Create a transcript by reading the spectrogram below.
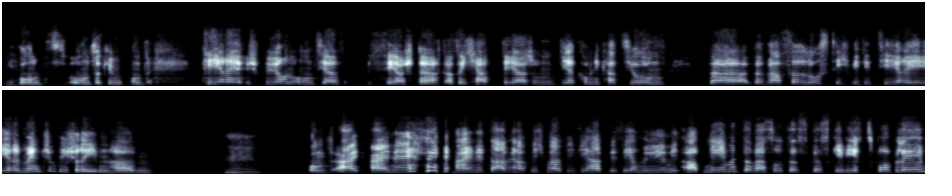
Ja. Und, unser, und Tiere spüren uns ja sehr stark. Also ich hatte ja schon Tierkommunikation, da, das war so lustig, wie die Tiere ihre Menschen beschrieben haben. Mhm. Und eine, eine Dame hatte ich mal, die, die hatte sehr Mühe mit Abnehmen. Da war so das, das Gewichtsproblem.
